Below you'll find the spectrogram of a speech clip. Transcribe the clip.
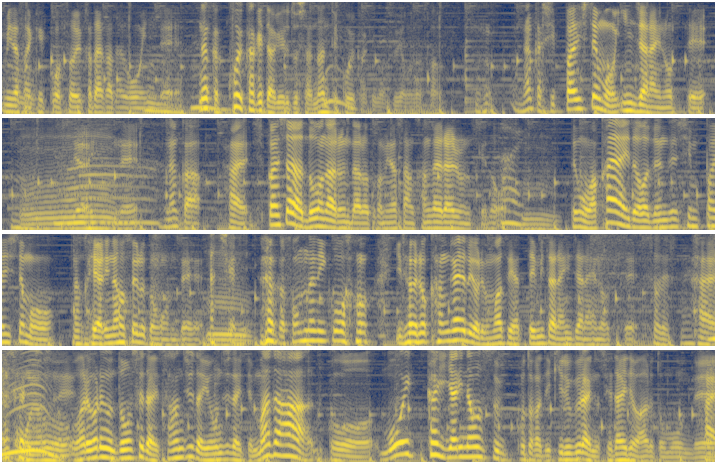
皆さん結構そういう方々が多いんで、なんか声かけてあげるとしたらなんて声かけます？山田さん。なんか失敗してもいいんじゃないのって。うん。やいいですね。なんか、はい、失敗したらどうなるんだろうとか皆さん考えられるんですけど、はい。うんでも若い間は全然心配してもなんかやり直せると思うんで確かに。なんかそんなにこう いろいろ考えるよりもまずやってみたらいいんじゃないのって、そうですね、はい、確かに。そ思いますね。の我々の同世代30代40代ってまだこうもう一回やり直すことができるぐらいの世代ではあると思うんで、はい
